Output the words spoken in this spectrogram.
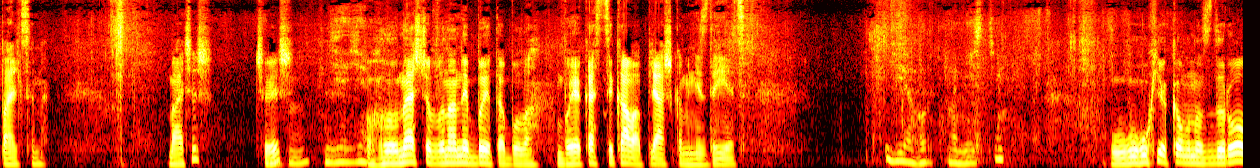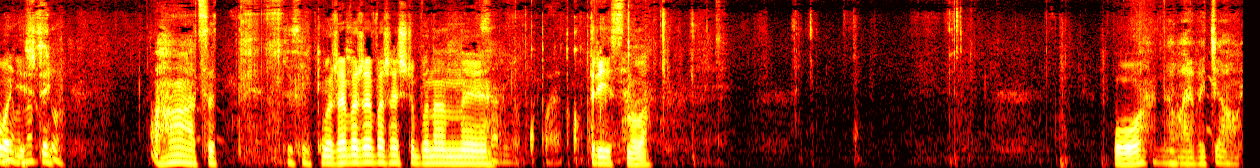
пальцями. Бачиш? Чуєш? Є, є. Головне, щоб вона не бита була, бо якась цікава пляшка, мені здається. Є горд на місці. Ух, яка вона здорова. Ні, і вона ще... все. Ага, це Киселька. вважай, вважай, вважай, щоб вона не таку. Тріснула. О, давай витягуй.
